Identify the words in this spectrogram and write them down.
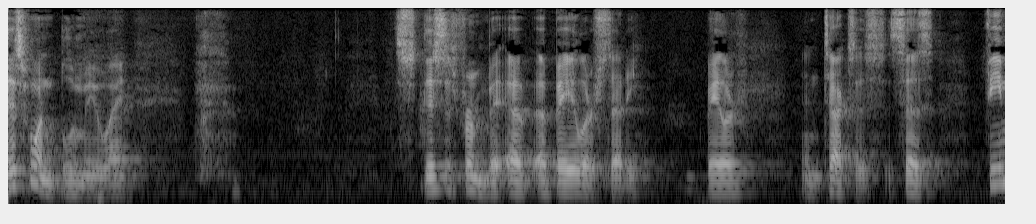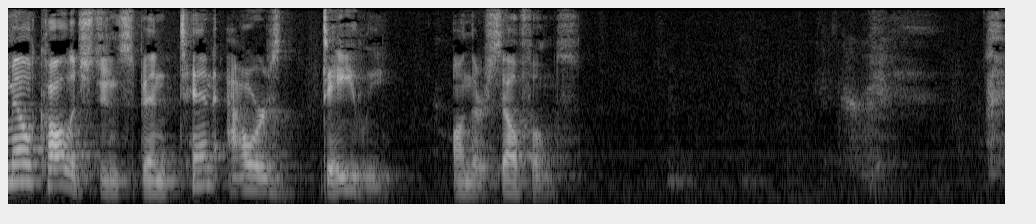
This one blew me away. this is from a, Baylor study, Baylor in Texas. It says female college students spend 10 hours daily on their cell phones.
